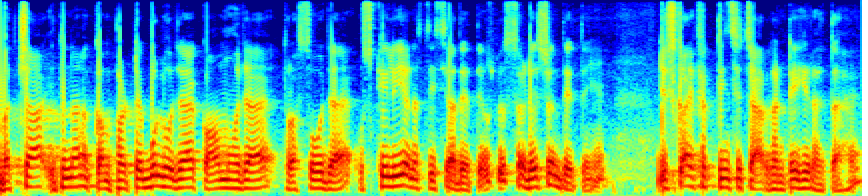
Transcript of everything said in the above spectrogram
बच्चा इतना कंफर्टेबल हो जाए कॉम हो जाए, थोड़ा सो जाए, उसके लिए एनेस्थीसिया देते हैं, उसमें सडेशन देते हैं, जिसका इफ़ेक्ट तीन से चार घंटे ही रहता है।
